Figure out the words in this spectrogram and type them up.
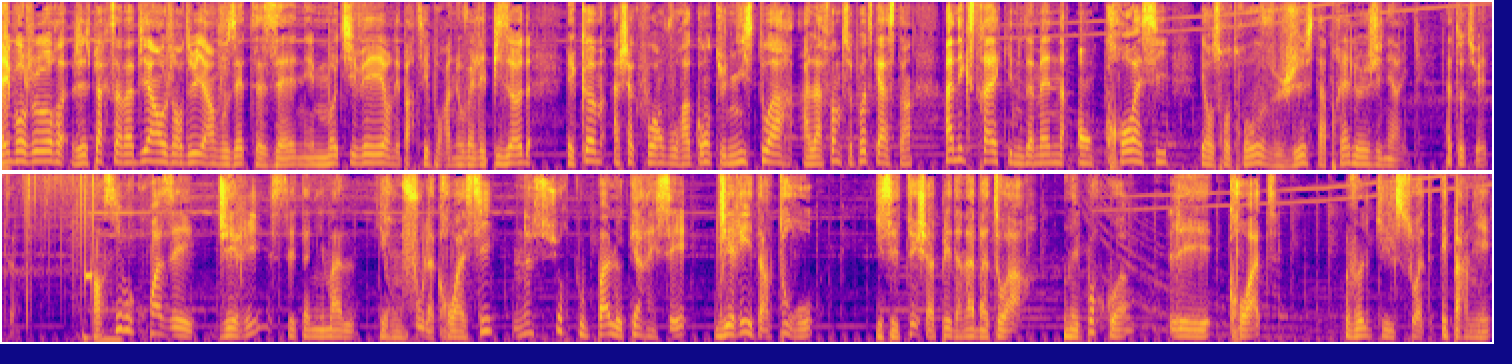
Et bonjour, j'espère que ça va bien aujourd'hui. Hein. Vous êtes zen et motivé. On est parti pour un nouvel épisode. Et comme à chaque fois, on vous raconte une histoire à la fin de ce podcast. Hein. Un extrait qui nous amène en Croatie. Et on se retrouve juste après le générique. À tout de suite. Alors si vous croisez Jerry, cet animal qui rend fou la Croatie, ne surtout pas le caresser. Jerry est un taureau qui s'est échappé d'un abattoir. Mais pourquoi les Croates veulent qu'il soit épargné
